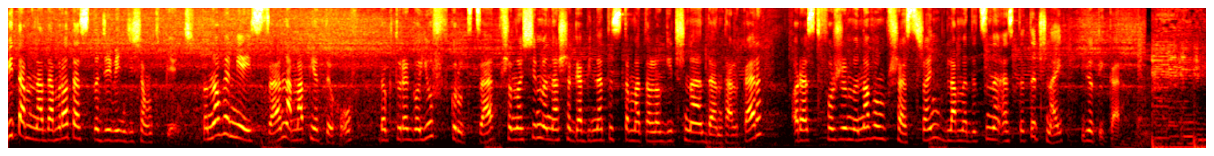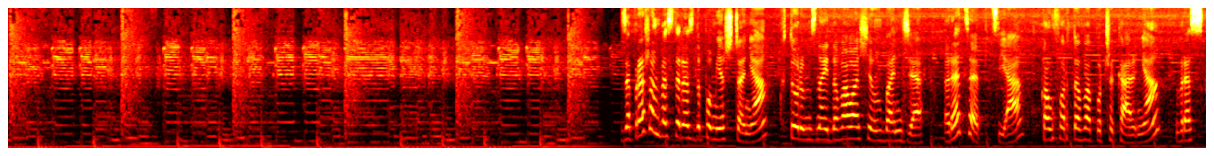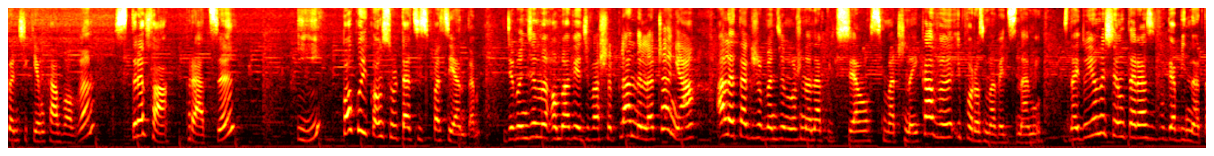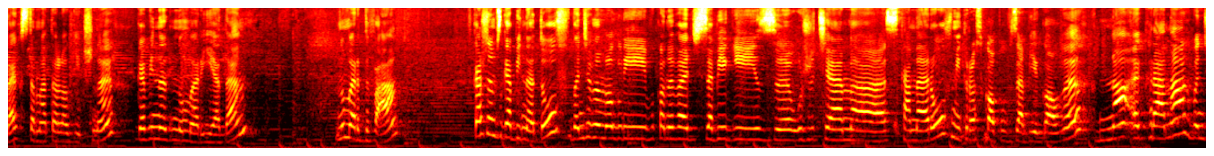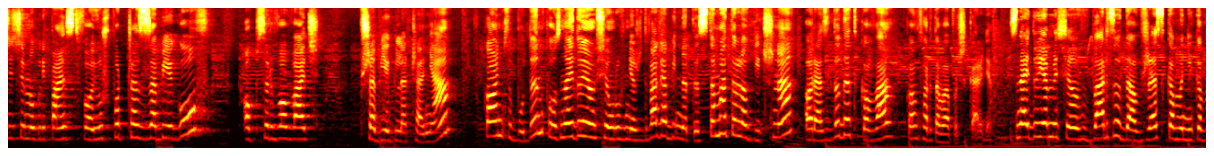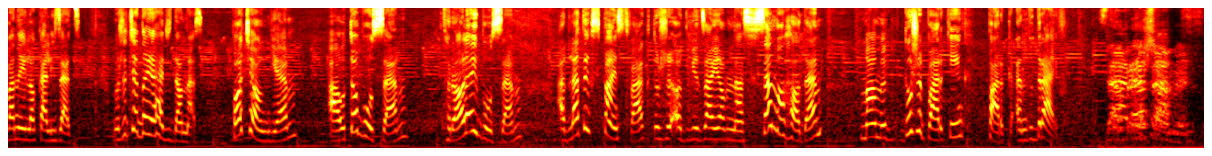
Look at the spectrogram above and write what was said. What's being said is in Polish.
Witam na Damrota 195. To nowe miejsce na mapie Tychów, do którego już wkrótce przenosimy nasze gabinety stomatologiczne Dental Care oraz tworzymy nową przestrzeń dla medycyny estetycznej Beauty Care. Zapraszam Was teraz do pomieszczenia, w którym znajdowała się będzie recepcja, komfortowa poczekalnia wraz z kącikiem kawowym, strefa pracy i pokój konsultacji z pacjentem, gdzie będziemy omawiać Wasze plany leczenia, ale także będzie można napić się smacznej kawy i porozmawiać z nami. Znajdujemy się teraz w gabinetach stomatologicznych. Gabinet numer 1, numer 2 każdym z gabinetów będziemy mogli wykonywać zabiegi z użyciem e, skanerów, mikroskopów zabiegowych. Na ekranach będziecie mogli Państwo już podczas zabiegów obserwować przebieg leczenia. W końcu budynku znajdują się również dwa gabinety stomatologiczne oraz dodatkowa, komfortowa poczekalnia. Znajdujemy się w bardzo dobrze skomunikowanej lokalizacji. Możecie dojechać do nas pociągiem, autobusem, trolejbusem, a dla tych z Państwa, którzy odwiedzają nas samochodem, mamy duży parking Park and Drive. Zapraszamy!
